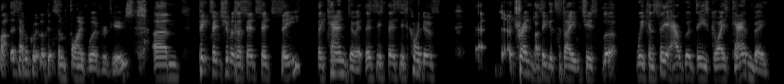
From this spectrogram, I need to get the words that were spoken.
But let's have a quick look at some five word reviews. Um, Pete Fincham, as I said, said C. They can do it. There's this there's this kind of uh, trend I think of today, which is look, we can see how good these guys can be.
